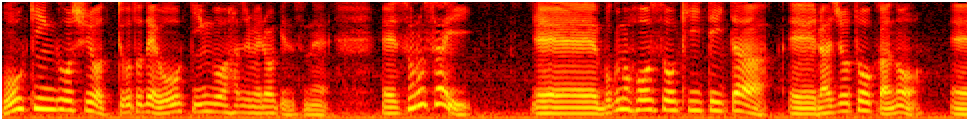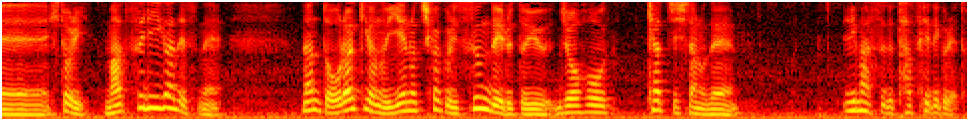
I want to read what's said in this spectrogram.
ウォーキングをしようってことでウォーキングを始めるわけですね、えーその際、えー僕の放送を聞いていた、えラジオトーカーの、えー一人祭りがですねなんとオラキオの家の近くに住んでいるという情報をキャッチしたので今すぐ助けてくれと。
